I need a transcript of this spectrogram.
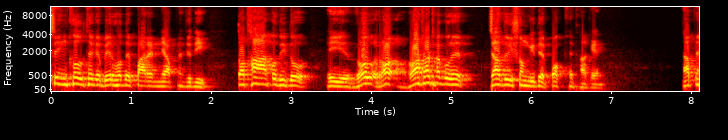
শৃঙ্খল থেকে বের হতে পারেননি আপনি যদি তথাকথিত এই রঠা ঠাকুরের জাতীয় সঙ্গীতের পক্ষে থাকেন। আপনি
